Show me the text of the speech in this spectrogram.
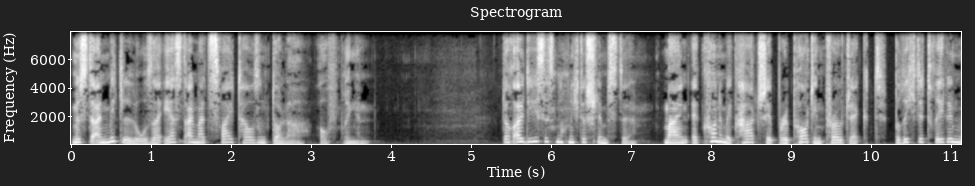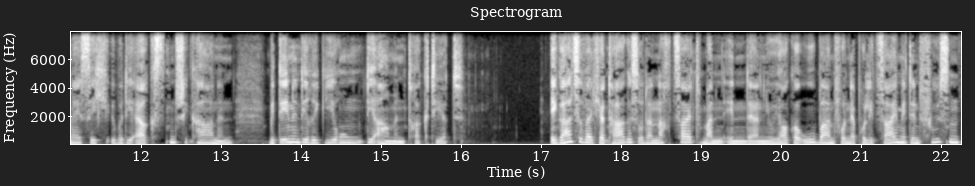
müsste ein Mittelloser erst einmal 2000 Dollar aufbringen. Doch all dies ist noch nicht das Schlimmste. Mein Economic Hardship Reporting Project berichtet regelmäßig über die ärgsten Schikanen, mit denen die Regierung die Armen traktiert. Egal zu welcher Tages- oder Nachtzeit man in der New Yorker U-Bahn von der Polizei mit den Füßen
